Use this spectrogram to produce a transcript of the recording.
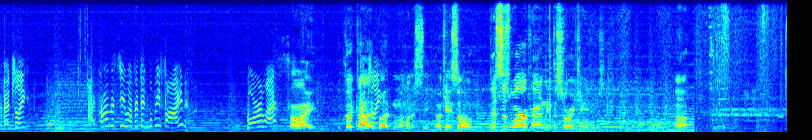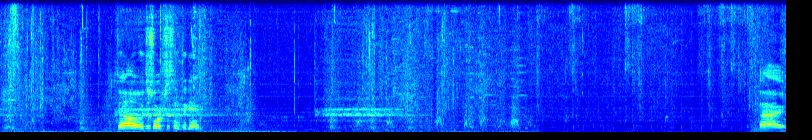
Eventually. I promise you everything will be fine. More or less. Alright. Click that Eventually. button. I want to see. Okay, so this is where apparently the story changes. Oh. So it just warps us into the game. Alright.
